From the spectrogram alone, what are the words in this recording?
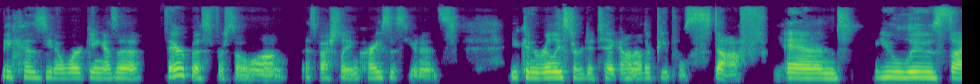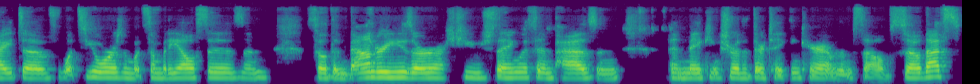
because you know working as a therapist for so long especially in crisis units you can really start to take on other people's stuff and you lose sight of what's yours and what somebody else's and so then boundaries are a huge thing with empaths and and making sure that they're taking care of themselves. So that's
